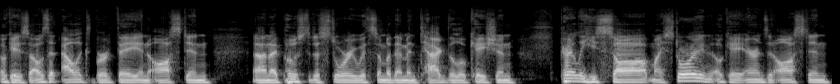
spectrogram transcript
Okay, so I was at Alex's birthday in Austin, and I posted a story with some of them and tagged the location apparently he saw my story and okay, Aaron's in Austin.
